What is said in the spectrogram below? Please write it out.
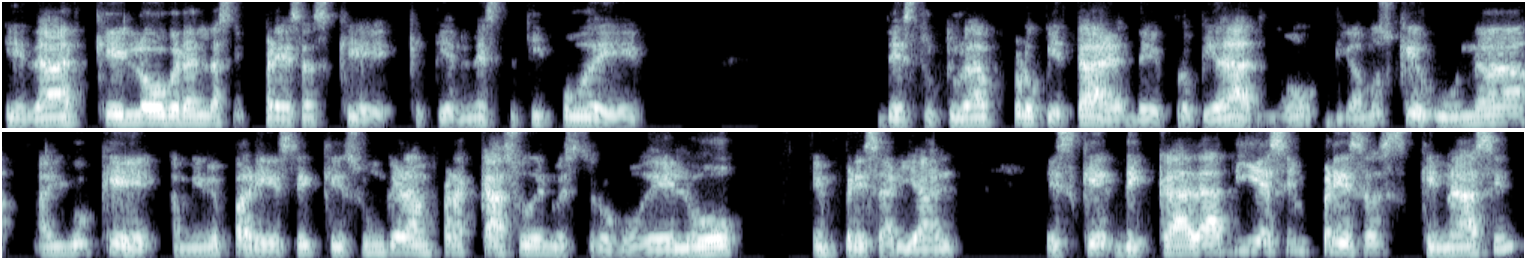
edad que logran las empresas que, que tienen este tipo de, de estructura propietaria, de propiedad, ¿no? Digamos que una, algo que a mí me parece que es un gran fracaso de nuestro modelo empresarial es que de cada 10 empresas que nacen,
